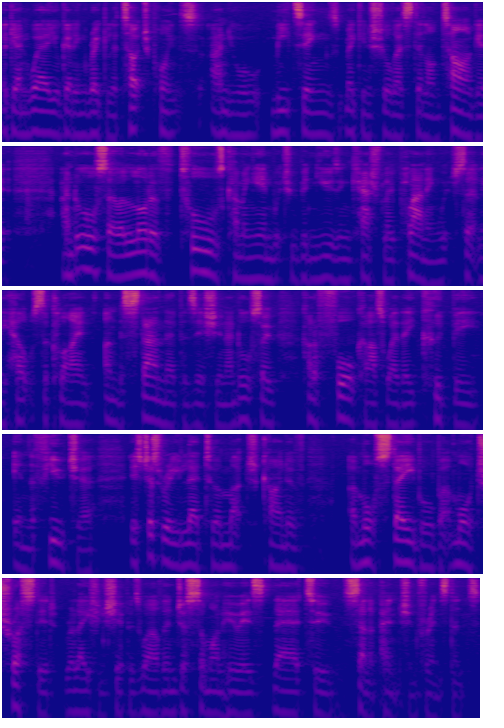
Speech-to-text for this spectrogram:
Again, where you're getting regular touch points, annual meetings, making sure they're still on target, and also a lot of tools coming in which we've been using cash flow planning, which certainly helps the client understand their position and also kind of forecast where they could be in the future. It's just really led to a much kind of a more stable but a more trusted relationship as well than just someone who is there to sell a pension, for instance.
